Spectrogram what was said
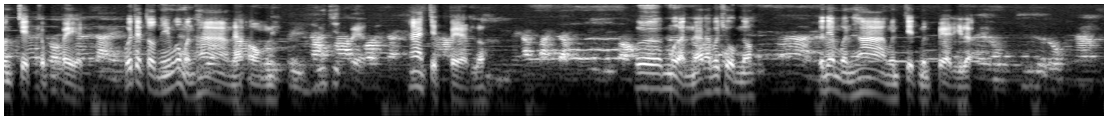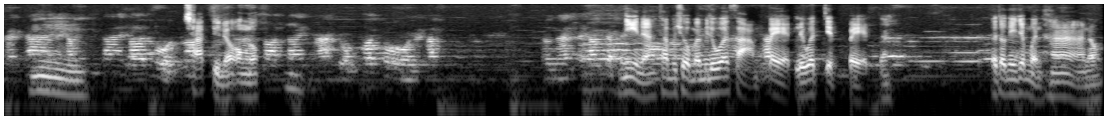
มันเจ็ดกับแปดเว่าแต่ตัวนี้มันก็เหมือนห้านะอองนี่ห้าเจ็ดแปดห้าเจ็ดแปดเหรอเออเหมือนนะท่านผู้ชมเนาะตัวเนี้ยเหมือนห้าเหมือนเจ็ดเหมือนแปดอีกแล้วอืมชัดอยู่นะอองเนาะนี่นะท่านผู้ชมมันไม่รู้ว่าสามแปดหรือว่าเจ็ดแปดนะแล้วตอนนี้จะเหมือนห้าเนาะ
